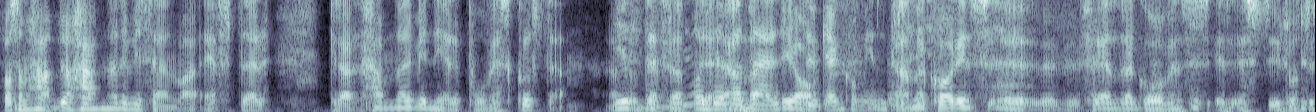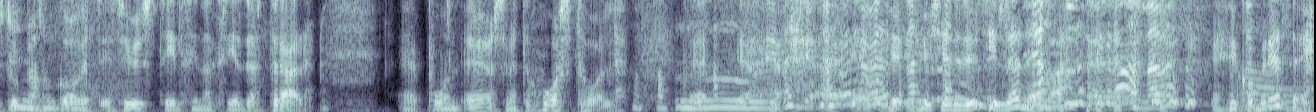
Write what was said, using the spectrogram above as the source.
Vad som, ham- då hamnade vi sen va, efter, hamnade vi nere på västkusten. Alltså, Just det, därför att, och det var Anna- där ja, stugan kom in. Anna-Karins eh, föräldrar gav en, låter stort, men gav ett, ett hus till sina tre döttrar på en ö som heter Håstol. Eh, eh, hur, hur känner du till den Emma? hur kommer det sig?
